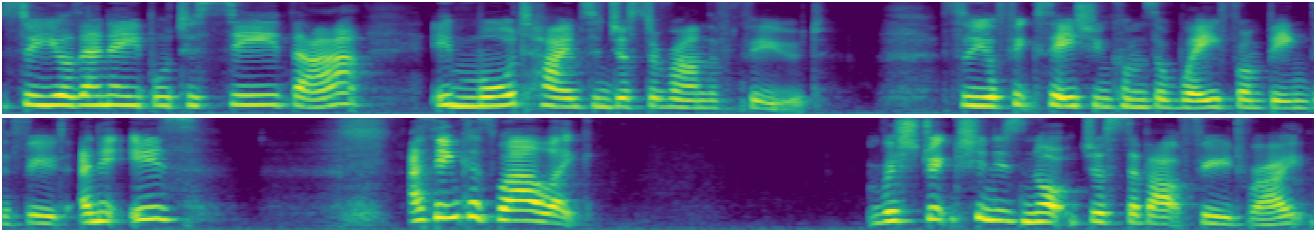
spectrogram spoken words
So you're then able to see that in more times than just around the food. So your fixation comes away from being the food. And it is, I think as well, like restriction is not just about food, right?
